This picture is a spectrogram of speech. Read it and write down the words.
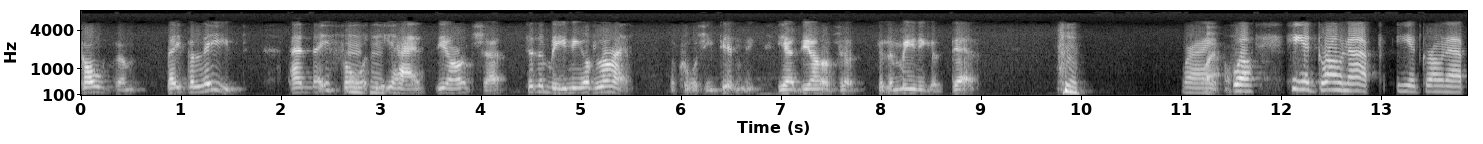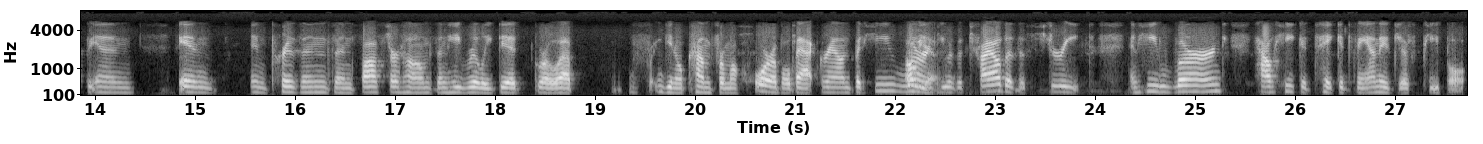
told them, they believed, and they thought mm-hmm. he had the answer to the meaning of life. Of course, he didn't. He had the answer to the meaning of death. Right. Wow. Well, he had grown up. He had grown up in in in prisons and foster homes, and he really did grow up. You know, come from a horrible background, but he learned. Oh, yeah. He was a child of the street, and he learned how he could take advantage of people.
